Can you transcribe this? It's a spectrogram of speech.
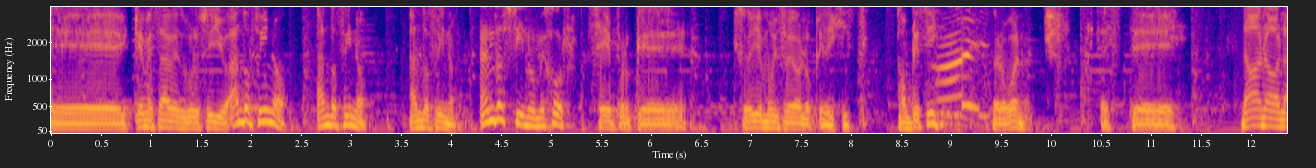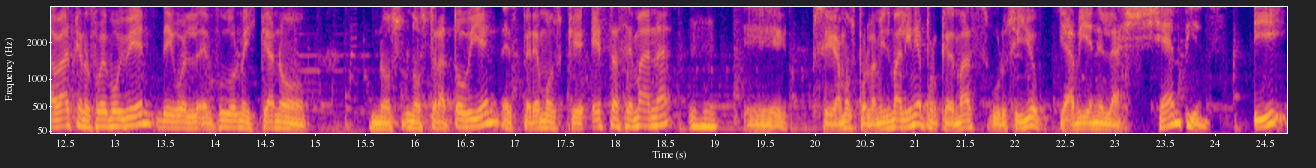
Eh, ¿Qué me sabes, Gurusillo? Ando fino, ando fino, ando fino. Andas fino, mejor. Sí, porque se oye muy feo lo que dijiste. Aunque sí, pero bueno, este... No, no, la verdad es que nos fue muy bien. Digo, el, el fútbol mexicano nos, nos trató bien. Esperemos que esta semana eh, sigamos por la misma línea, porque además, Gurusillo, ya viene la Champions y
